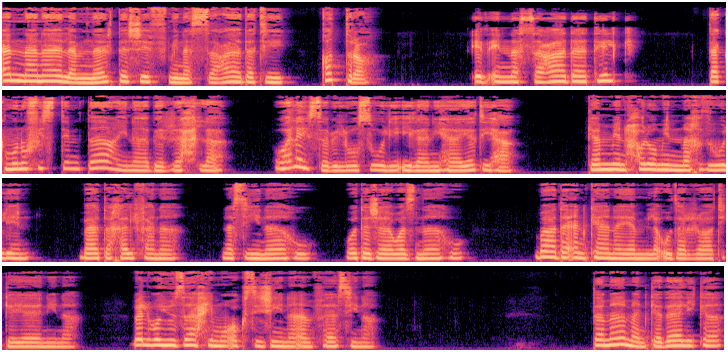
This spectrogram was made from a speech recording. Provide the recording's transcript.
أننا لم نرتشف من السعادة قطرة إذ إن السعادة تلك تكمن في استمتاعنا بالرحلة. وليس بالوصول إلى نهايتها. كم من حلم مخذول بات خلفنا نسيناه وتجاوزناه. بعد أن كان يملأ ذرات كياننا بل ويزاحم أكسجين أنفاسنا. تماما كذلك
